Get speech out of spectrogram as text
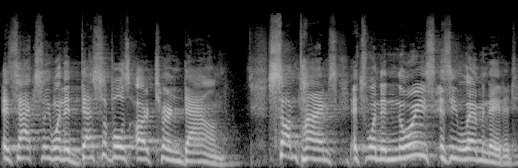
it's actually when the decibels are turned down Sometimes it's when the noise is eliminated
